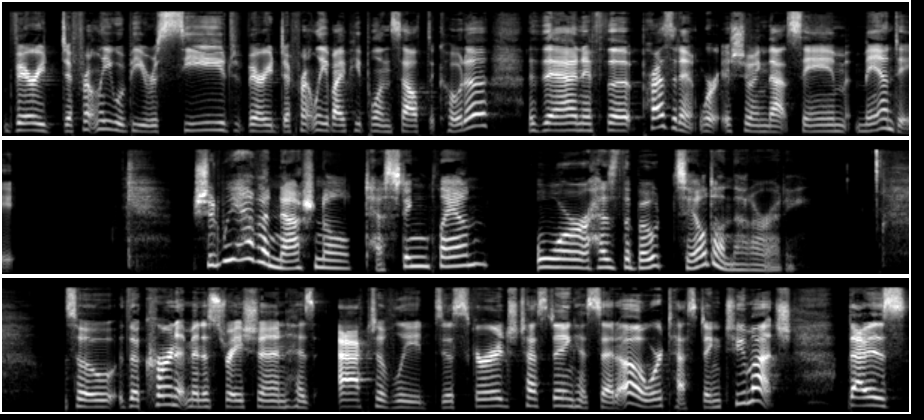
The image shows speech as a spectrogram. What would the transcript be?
very differently, would be received very differently by people in South Dakota than if the president were issuing that same mandate. Should we have a national testing plan or has the boat sailed on that already? So the current administration has actively discouraged testing, has said, oh, we're testing too much. That is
